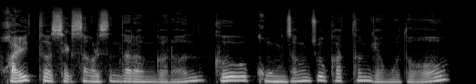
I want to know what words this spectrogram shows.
화이트 색상을 쓴다는 거는 그 공장주 같은 경우도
